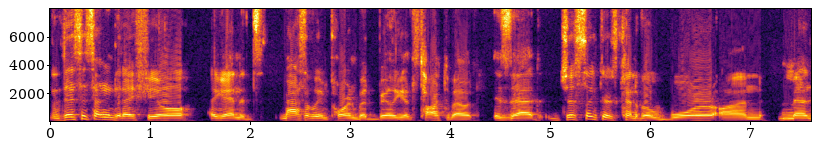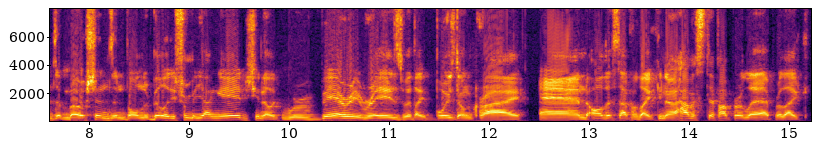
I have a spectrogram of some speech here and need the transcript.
this is something that I feel again it's massively important but barely gets talked about is that just like there's kind of a war on men's emotions and vulnerability from a young age you know like we're very raised with like boys don't cry and all this stuff of like you know have a stiff upper lip or like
